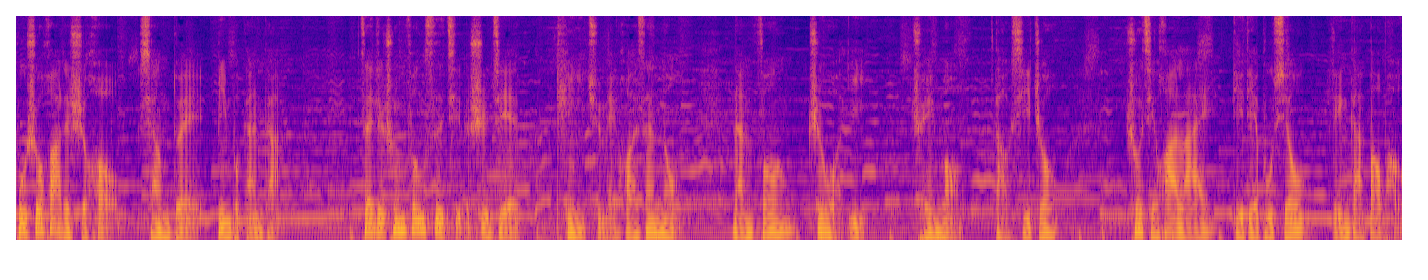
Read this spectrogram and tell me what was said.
不说话的时候，相对并不尴尬。在这春风四起的时节，听一曲《梅花三弄》，南风知我意，吹梦到西洲。说起话来喋喋不休，灵感爆棚，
